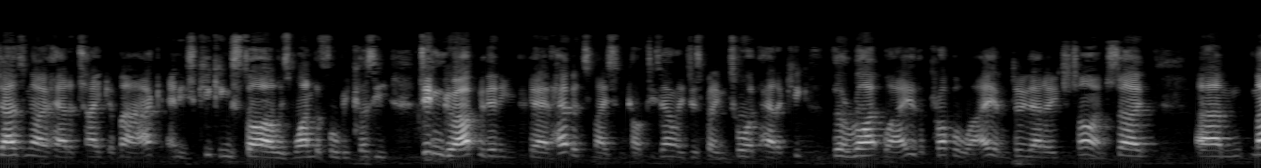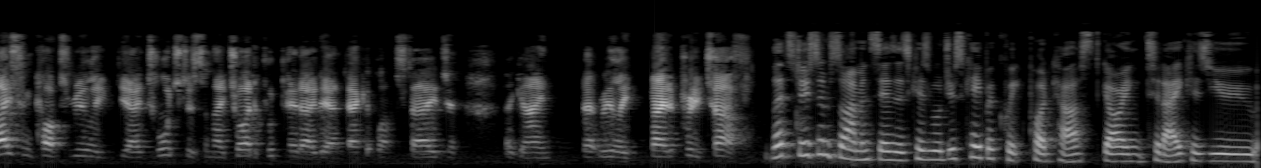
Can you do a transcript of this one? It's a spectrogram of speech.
Does know how to take a mark, and his kicking style is wonderful because he didn't grow up with any bad habits. Mason Cox, he's only just been taught how to kick the right way, the proper way, and do that each time. So. Um, Mason Cox really, you know, torched us, and they tried to put Pedo down back at one stage, and again, that really made it pretty tough. Let's do some Simon Says because we'll just keep a quick podcast going today because you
